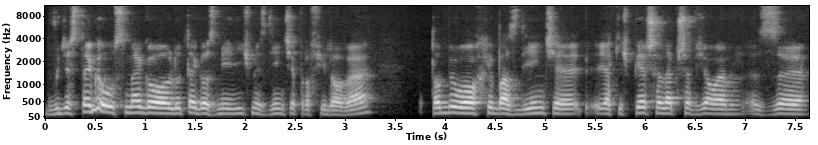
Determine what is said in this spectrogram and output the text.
28 lutego zmieniliśmy zdjęcie profilowe. To było chyba zdjęcie, jakieś pierwsze lepsze wziąłem z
